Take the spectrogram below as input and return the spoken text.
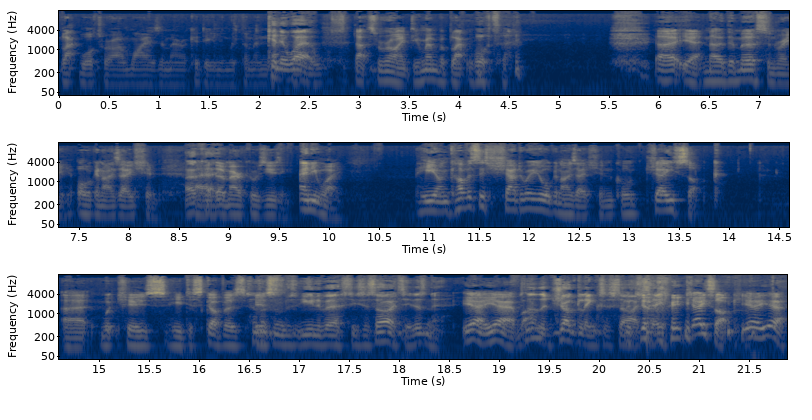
Blackwater are and why is America dealing with them. And Killer that- whales. That's right. Do you remember Blackwater? uh, yeah, no, the mercenary organisation uh, that America was using. Anyway, he uncovers this shadowy organisation called JSOC. Uh, which is he discovers Sounds is like some university society, doesn't it? yeah yeah It's not the juggling society. JSOC yeah yeah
